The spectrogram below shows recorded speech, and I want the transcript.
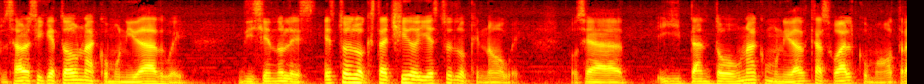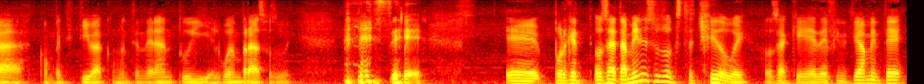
pues ahora sí que toda una comunidad, güey, diciéndoles, esto es lo que está chido y esto es lo que no, güey. O sea, y tanto una comunidad casual como otra competitiva, como entenderán tú y el buen brazos, güey. este, eh, porque, o sea, también eso es lo que está chido, güey. O sea, que definitivamente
